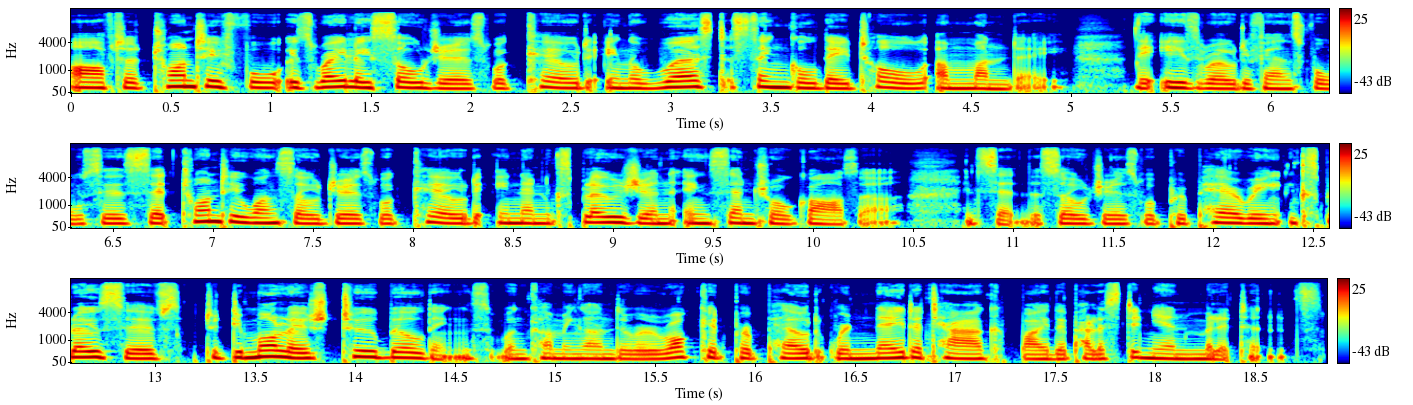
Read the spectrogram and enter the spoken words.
after 24 Israeli soldiers were killed in the worst single day toll on Monday. The Israel Defense Forces said 21 soldiers were killed in an explosion in central Gaza. It said the soldiers were preparing explosives to demolish two buildings when coming under a rocket propelled grenade attack by the Palestinian militants.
